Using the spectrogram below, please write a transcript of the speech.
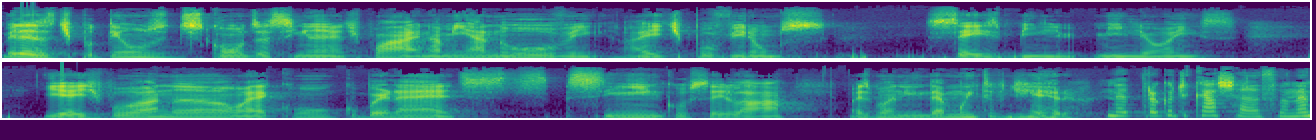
Beleza, tipo, tem uns descontos assim, né? Tipo, ah, na minha nuvem, aí tipo viram uns 6 milhões. E aí, tipo, ah, não, é com Kubernetes, 5, sei lá. Mas, mano, ainda é muito dinheiro. Não é troco de cachaça, né?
